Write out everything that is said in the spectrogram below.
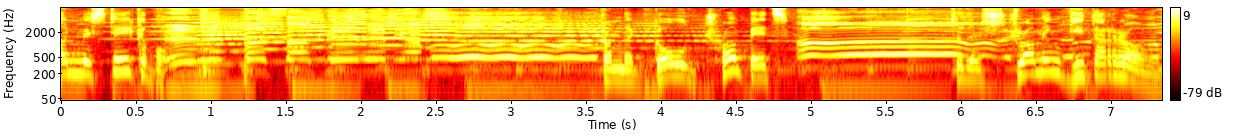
unmistakable. From the gold trumpets to the strumming guitarrón.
